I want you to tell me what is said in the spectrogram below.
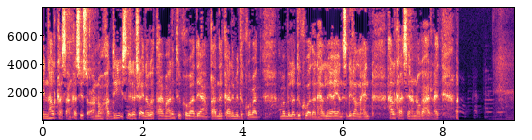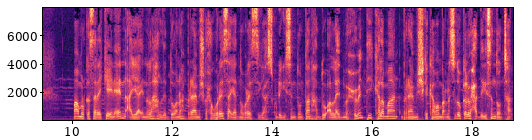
In halkaas aan ka sii soconno. Haddii isdhigasho ay nooga tahay maalintii koowaad ee aan qaadnay kaalimada koowaad ama biladii koowaad aan helnay ayaan isdhigan lahayn. Halkaasina nooga hari lahayd maamulka sare k n n ayaa inala hadli doona barnaamijka xog waraysi ayaadna waraysigaas ku dhegaysan doontaan hadduu alla idmo xubintii kalamaan barnaamijka kama marna. Sidoo kale waxaad dhegaysan doontaan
